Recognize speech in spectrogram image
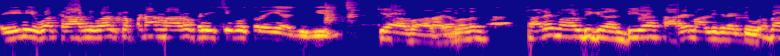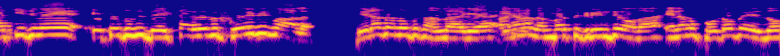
ਇਹ ਨਹੀਂ ਹੋਗਾ ਖਰਾਬ ਨਹੀਂ ਹੋਗਾ ਕਪੜਾ ਮਾਰੋ ਫਿਨਿਸ਼ਿੰਗ ਉਸ ਤਰ੍ਹਾਂ ਹੀ ਆ ਜੂਗੀ ਕੀ ਬਾਤ ਹੈ। ਮਤਲਬ ਸਾਰੇ ਮਾਲ ਦੀ ਗਾਰੰਟੀ ਆ। ਸਾਰੇ ਮਾਲ ਦੀ ਗਾਰੰਟੀ ਹੋਗਾ ਬਾਕੀ ਜਿਵੇਂ ਇੱਥੋਂ ਤੁਸੀਂ ਦੇਖ ਸਕਦੇ ਹੋ ਕੋਈ ਵੀ ਮਾਲ ਜਿਹੜਾ ਤੁਹਾਨੂੰ ਪਸੰਦ ਆ ਗਿਆ ਇਹਨਾਂ ਦਾ ਨੰਬਰ ਸਕਰੀਨ ਤੇ ਆਉਂਦਾ ਇਹਨਾਂ ਨੂੰ ਫੋਟੋ ਭੇਜ ਦਿਓ।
